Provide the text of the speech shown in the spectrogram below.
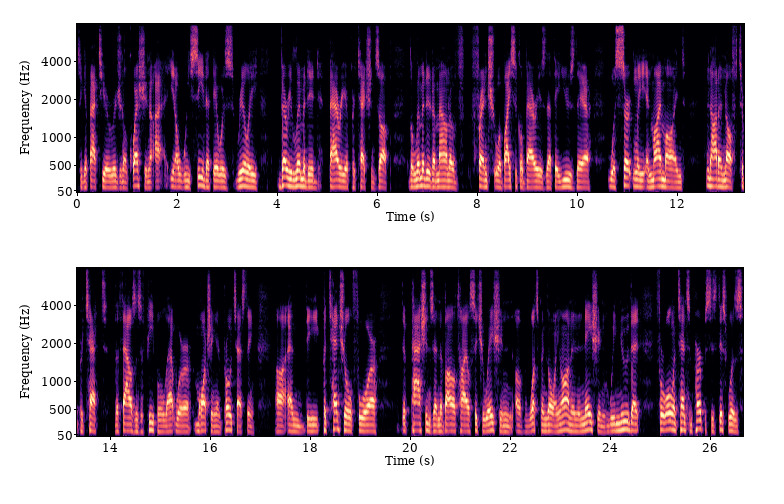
to get back to your original question, I, you know, we see that there was really very limited barrier protections up. The limited amount of French or bicycle barriers that they used there was certainly, in my mind, not enough to protect the thousands of people that were marching and protesting. Uh, and the potential for the passions and the volatile situation of what's been going on in the nation, we knew that for all intents and purposes, this was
